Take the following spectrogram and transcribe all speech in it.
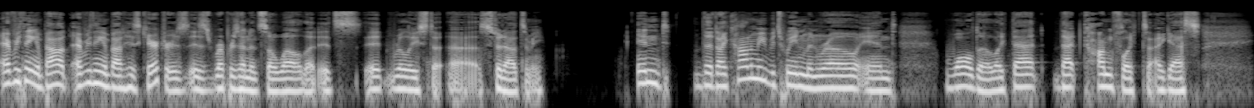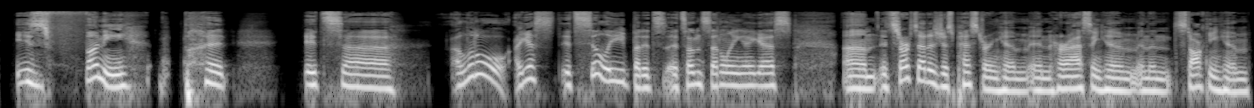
everything about everything about his character is, is represented so well that it's it really st- uh, stood out to me. And the dichotomy between Monroe and Waldo, like that that conflict, I guess, is funny, but it's uh a little i guess it's silly but it's it's unsettling i guess. Um, it starts out as just pestering him and harassing him and then stalking him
